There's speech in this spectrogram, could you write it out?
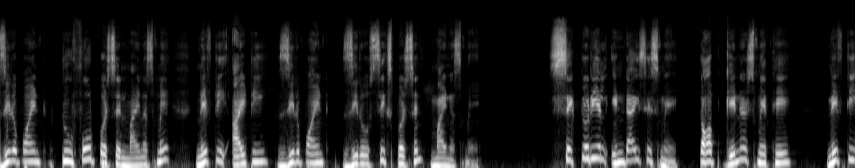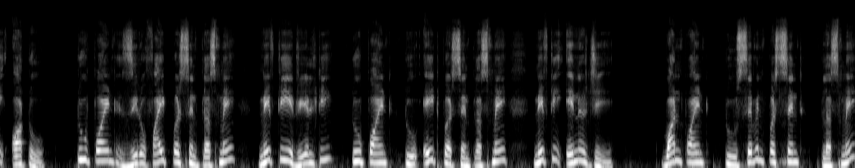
0.24 परसेंट माइनस में निफ्टी आईटी 0.06 परसेंट माइनस में। सेक्टोरियल इंडाइसिस में टॉप गेनर्स में थे निफ्टी ऑटो 2.05 परसेंट प्लस में निफ्टी रियल्टी 2.28 परसेंट प्लस में निफ्टी एनर्जी 1.27 परसेंट प्लस में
